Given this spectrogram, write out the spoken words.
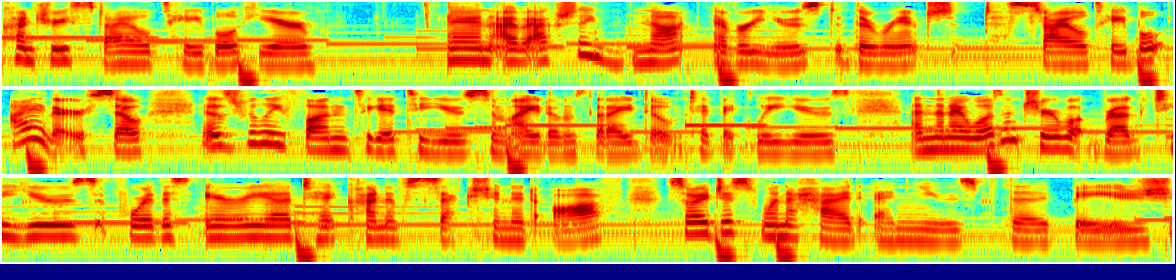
country style table here and I've actually not ever used the ranch style table either. So it was really fun to get to use some items that I don't typically use. And then I wasn't sure what rug to use for this area to kind of section it off. So I just went ahead and used the beige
